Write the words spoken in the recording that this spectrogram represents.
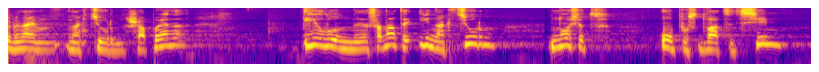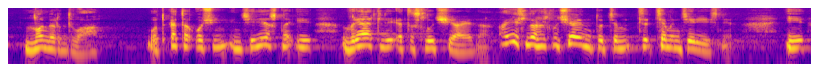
вспоминаем ноктюрн Шопена, и лунная соната, и ноктюрн носят опус 27, номер 2. Вот это очень интересно, и вряд ли это случайно. А если даже случайно, то тем, тем интереснее. И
